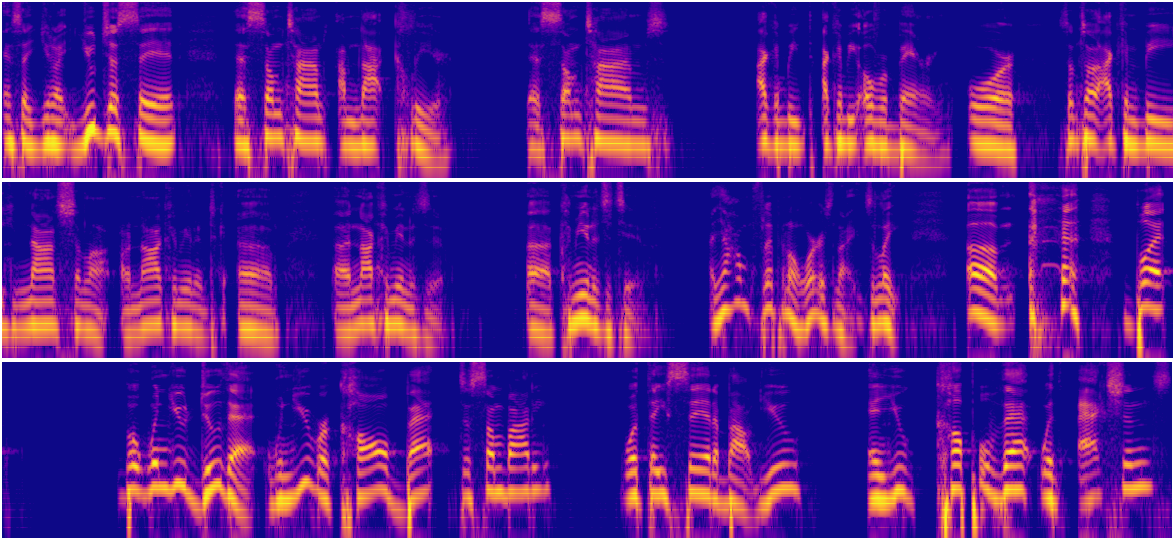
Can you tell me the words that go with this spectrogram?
and say, you know, you just said that sometimes I'm not clear, that sometimes I can be I can be overbearing, or sometimes I can be nonchalant or non-communicative, uh, uh, non-communicative, uh, communicative. Y'all, I'm flipping on words night. It's late. Um, but but when you do that, when you recall back to somebody what they said about you, and you couple that with actions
